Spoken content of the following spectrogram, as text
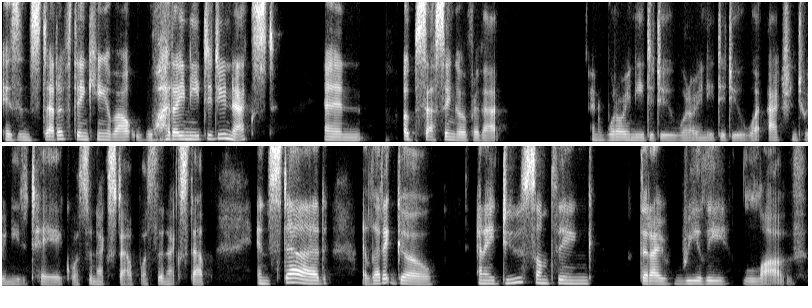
is instead of thinking about what I need to do next and obsessing over that and what do I need to do? What do I need to do? What action do I need to take? What's the next step? What's the next step? Instead, I let it go and I do something that I really love,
